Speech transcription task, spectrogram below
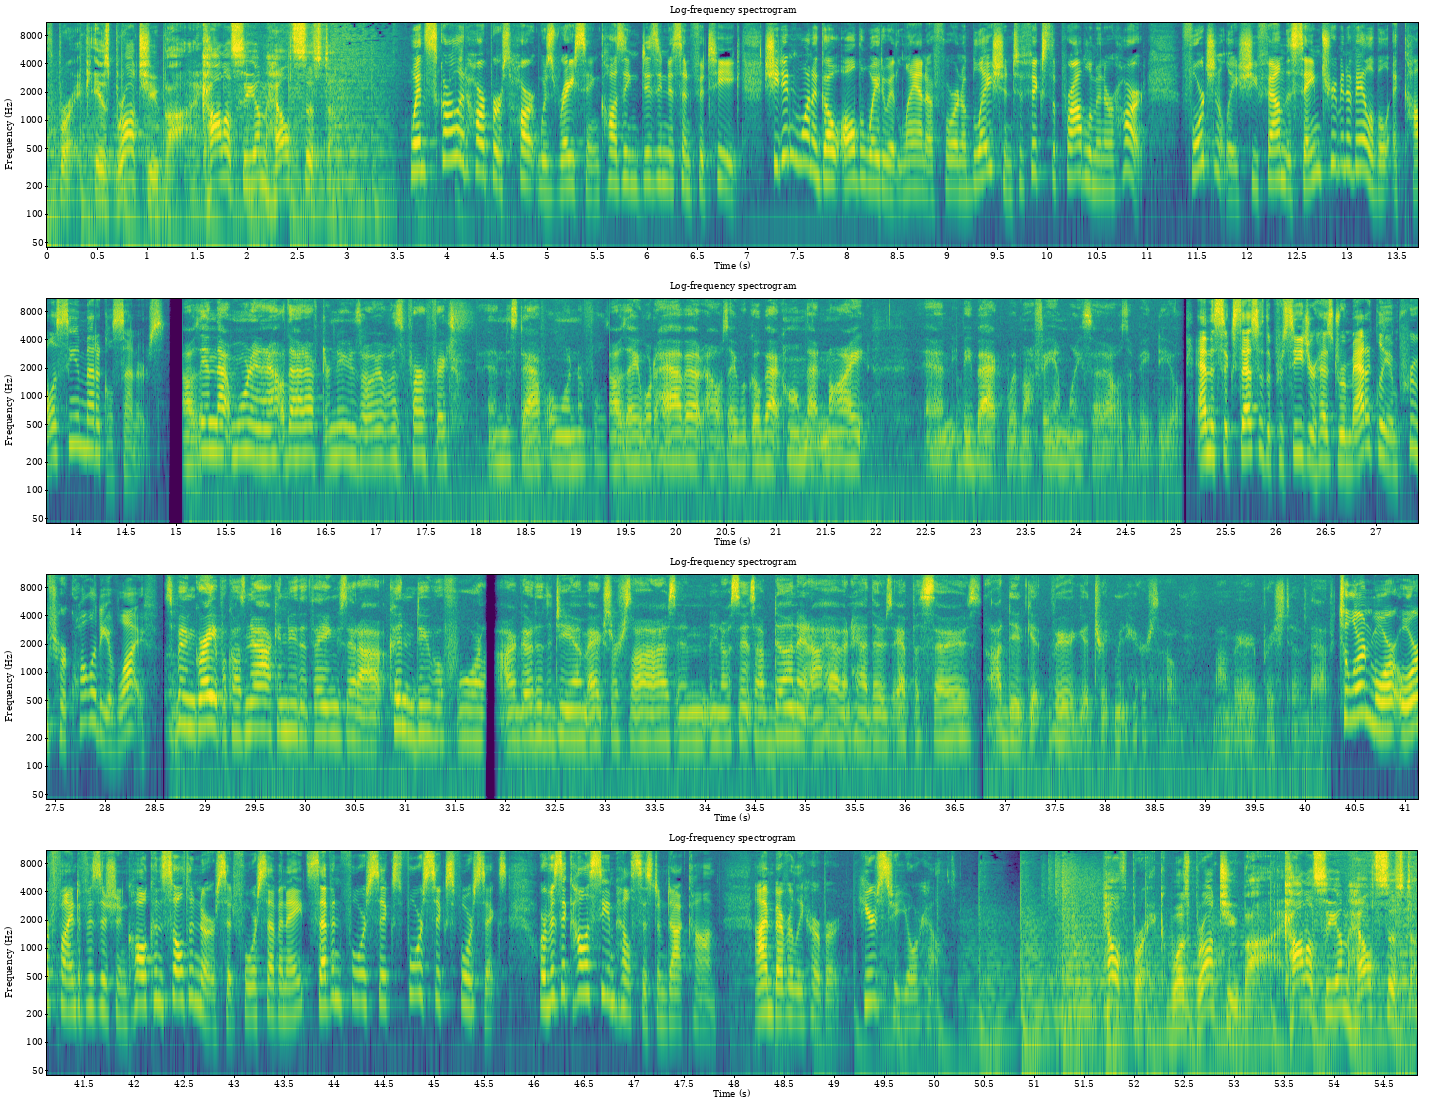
Health Break is brought to you by Coliseum Health System. When Scarlette Harper's heart was racing, causing dizziness and fatigue, she didn't want to go all the way to Atlanta for an ablation to fix the problem in her heart. Fortunately, she found the same treatment available at Coliseum Medical Centers. I was in that morning and out that afternoon, so it was perfect. And the staff were wonderful. I was able to have it. I was able to go back home that night and be back with my family, so that was a big deal. And the success of the procedure has dramatically improved her quality of life. It's been great because now I can do the things that I couldn't do before. I go to the gym, exercise, and you know, since I've done it, I haven't had those episodes. I did get very good treatment here, so I'm very appreciative of that. To learn more or find a physician, call Consult a Nurse at 478 746 4646 or visit ColiseumHealthSystem.com. I'm Beverly Herbert. Here's to your health. Health Break was brought to you by Coliseum Health System.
